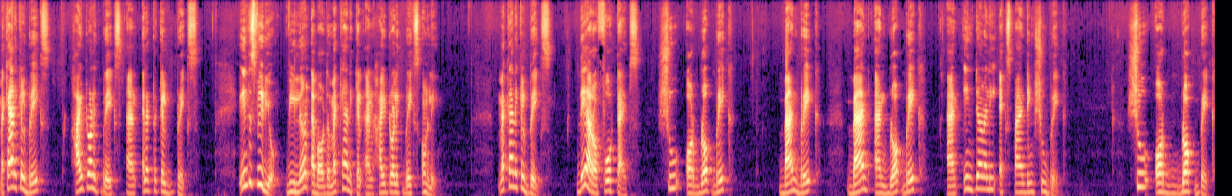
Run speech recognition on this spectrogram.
Mechanical brakes, hydraulic brakes and electrical brakes. In this video, we learn about the mechanical and hydraulic brakes only. Mechanical brakes. They are of four types. Shoe or block brake, band brake, band and block brake and internally expanding shoe brake. Shoe or block brake.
